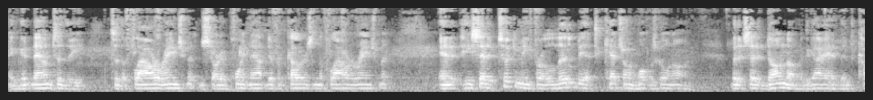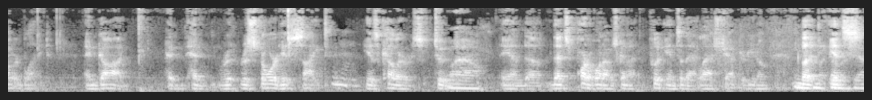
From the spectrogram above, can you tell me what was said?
and get down to the to the flower arrangement and started pointing out different colors in the flower arrangement. And it, he said it took me for a little bit to catch on what was going on, but it said it dawned on me the guy had been colorblind, and God had had re- restored his sight, his colors to him Wow. and uh, that's part of what I was going to put into that last chapter, you know. But Mhm. it's Yeah.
